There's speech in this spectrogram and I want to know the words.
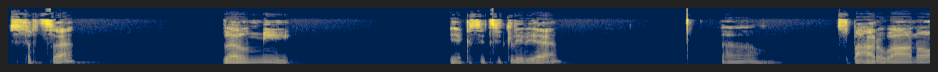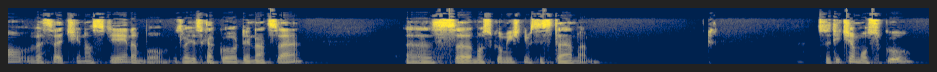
srdce velmi jaksi citlivě Eh, spárováno ve své činnosti nebo z hlediska koordinace eh, s mozkomíšním systémem. Co se týče mozku, eh,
